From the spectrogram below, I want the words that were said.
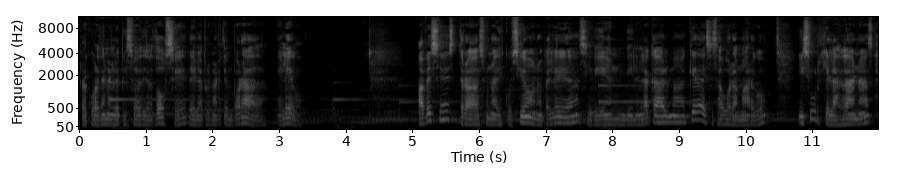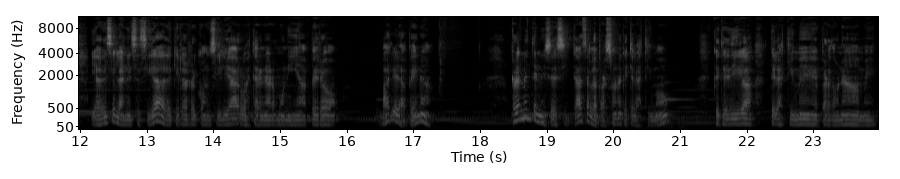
Recuerden el episodio 12 de la primera temporada, el ego. A veces, tras una discusión o pelea, si bien viene la calma, queda ese sabor amargo y surge las ganas y a veces la necesidad de querer reconciliar o estar en armonía, pero ¿vale la pena? ¿Realmente necesitas a la persona que te lastimó? Que te diga, te lastimé, perdoname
